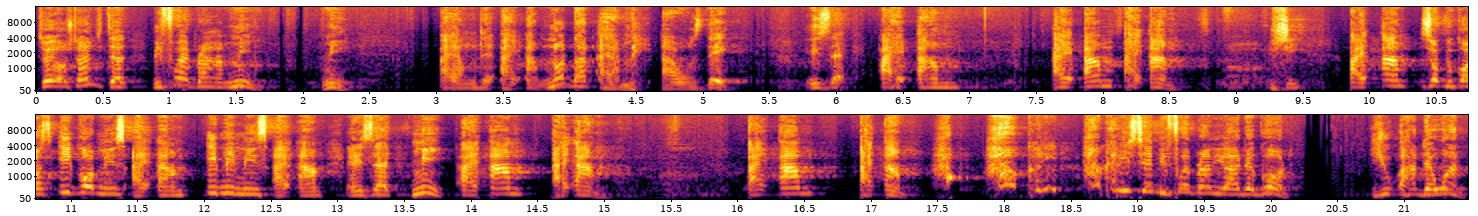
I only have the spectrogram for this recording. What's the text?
So he was trying to tell before Abraham, me, me, I am the I am. Not that I am, I was there. It's that I am, I am, I am. You see, I am. So because ego means I am, eimi means I am, and he said, me, I am, I am. I am, I am. How, how can you how can you say before Abraham you are the God? You are the one.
